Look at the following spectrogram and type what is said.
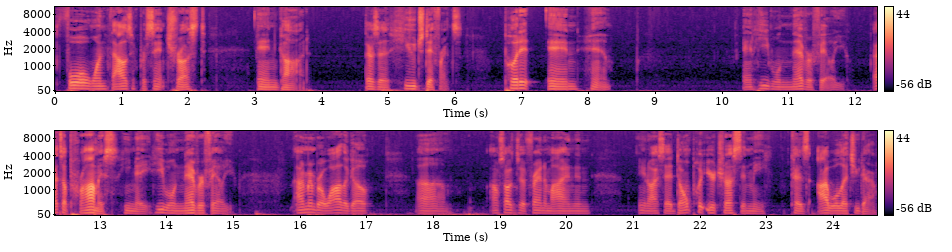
full 1000% trust in God. There's a huge difference. Put it in Him. And He will never fail you. That's a promise He made. He will never fail you. I remember a while ago, um, I was talking to a friend of mine, and you know, I said, "Don't put your trust in me, because I will let you down.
